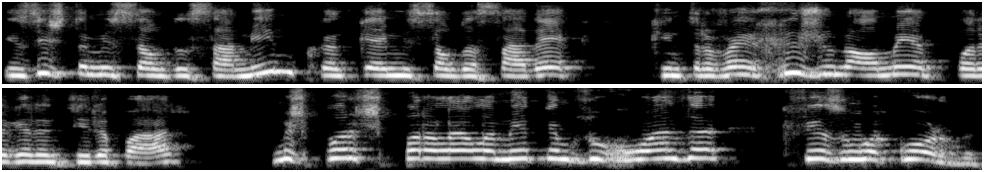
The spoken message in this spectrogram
existe a missão do SAMIM, portanto, que é a missão da SADEC, que intervém regionalmente para garantir a paz, mas paralelamente temos o Ruanda, que fez um acordo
